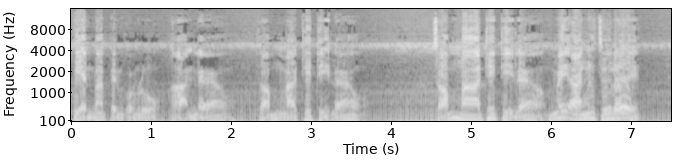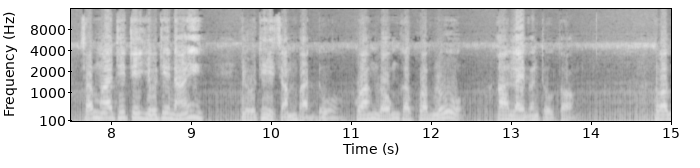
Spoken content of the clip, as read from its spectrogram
เปลี่ยนมาเป็นความรู้ผ่านแล้วสัมมาทิฏฐิแล้วสัมมาทิฏฐิแล้ว ไม่อ่านหนังสือเลยสัมมาทิฏฐิอยู่ที่ไหน อยู่ที่สัมผัสดู ความหลงกับความรู้อะไรมันถูกต้อง ความ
